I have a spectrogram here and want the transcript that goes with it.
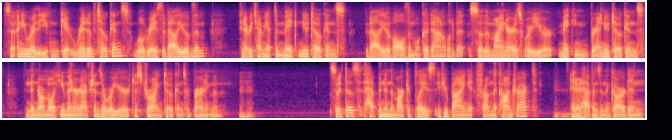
So anywhere that you can get rid of tokens will raise the value of them, and every time you have to make new tokens, the value of all of them will go down a little bit. So the miner is where you're making brand new tokens, and the normal human interactions are where you're destroying tokens or burning them. So it does happen in the marketplace if you're buying it from the contract, and it happens in the garden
